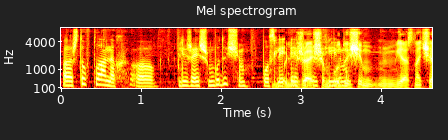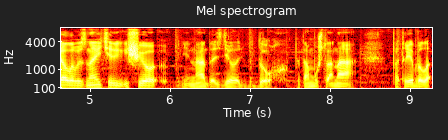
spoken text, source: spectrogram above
А что в планах э, в ближайшем будущем после В ближайшем этого будущем я сначала, вы знаете, еще не надо сделать вдох, потому что она потребовала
